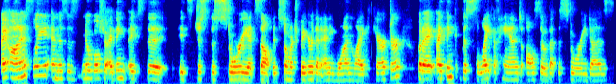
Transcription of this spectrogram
I honestly, and this is no bullshit. I think it's the it's just the story itself. It's so much bigger than any one like character. But I I think the sleight of hand also that the story does,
